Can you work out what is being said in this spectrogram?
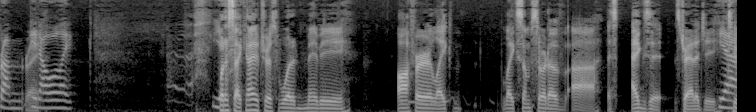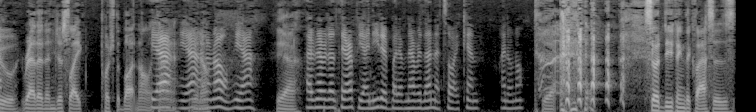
from, you know, like. yeah. But a psychiatrist would maybe offer like like some sort of uh exit strategy Yeah. too, rather than just like push the button all the yeah, time. yeah, you know? I don't know. Yeah, Yeah, I've never done therapy. I need it, but I've never done it, so I can. I don't know. yeah. so, do you think the classes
